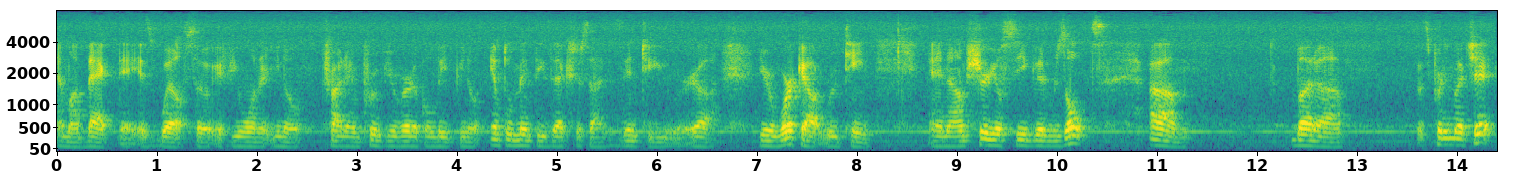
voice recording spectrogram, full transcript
and my back day as well. So if you want to, you know, try to improve your vertical leap, you know, implement these exercises into your uh, your workout routine and I'm sure you'll see good results. Um, but uh, that's pretty much it.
